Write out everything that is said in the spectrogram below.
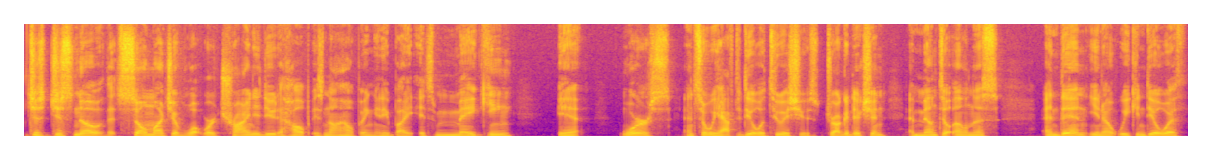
just just know that so much of what we're trying to do to help is not helping anybody. It's making it worse. And so we have to deal with two issues, drug addiction and mental illness. And then, you know, we can deal with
